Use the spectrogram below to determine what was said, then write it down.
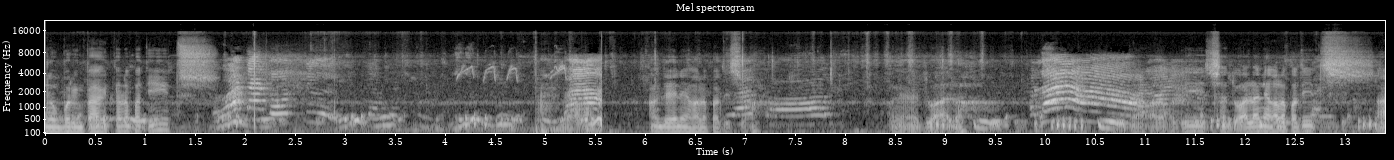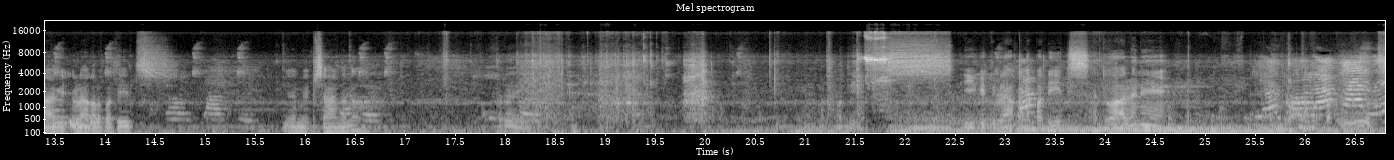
Inuburing pagit kalapatids. Ang din yung kalapatids yun. Ayan, duwala. Ayan, kalapatids. Sa duwala niya kalapatids. Agi ko lang kalapatids. Yan, may pisahan na lang. Aray. Ayan, kalapatids. Igit ko lang kalapatids. Sa. Kalapatids.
